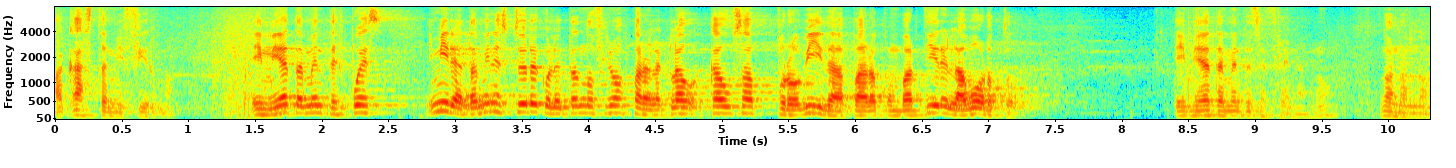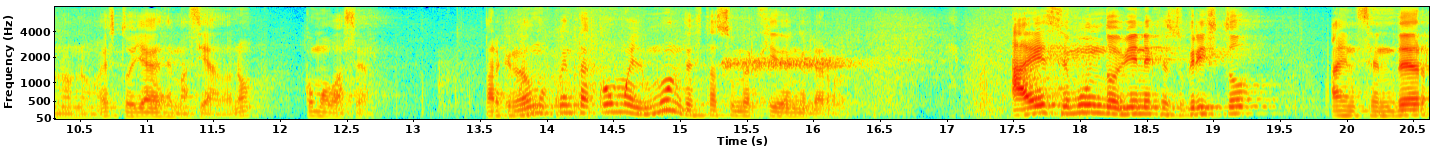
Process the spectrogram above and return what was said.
Acá está mi firma. E inmediatamente después, y mira, también estoy recolectando firmas para la causa provida, para combatir el aborto. E inmediatamente se frenan, ¿no? No, no, no, no, no, esto ya es demasiado, ¿no? ¿Cómo va a ser? Para que nos demos cuenta cómo el mundo está sumergido en el error. A ese mundo viene Jesucristo a encender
